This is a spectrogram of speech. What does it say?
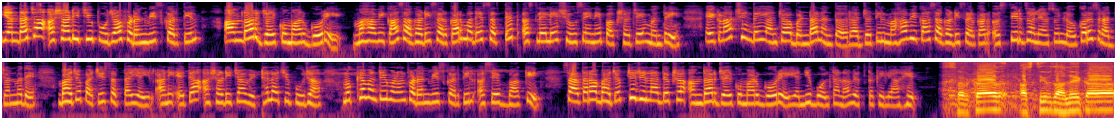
यंदाच्या आषाढीची पूजा फडणवीस करतील. आमदार जयकुमार गोरे महाविकास आघाडी सरकारमध्ये सत्तेत असलेले शिवसेने पक्षाचे मंत्री एकनाथ शिंदे यांच्या बंडानंतर राज्यातील महाविकास आघाडी सरकार अस्थिर झाले असून लवकरच राज्यांमध्ये भाजपाची सत्ता येईल आणि येत्या आषाढीच्या विठ्ठलाची पूजा मुख्यमंत्री म्हणून फडणवीस करतील असे बाकीत सातारा भाजपचे जिल्हाध्यक्ष आमदार जयकुमार गोरे यांनी बोलताना व्यक्त केले आहेत. सरकार अस्थिर झाले का?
